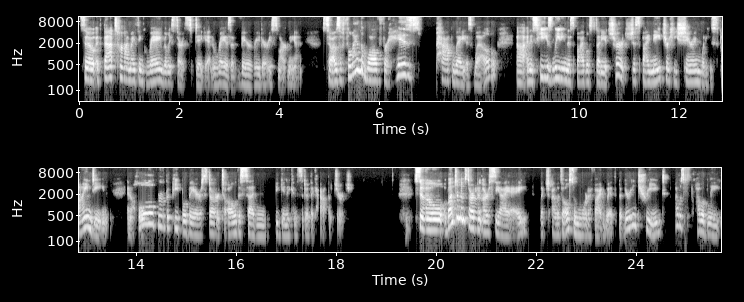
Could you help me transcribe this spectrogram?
So at that time, I think Ray really starts to dig in. Ray is a very, very smart man. So I was a fly on the wall for his pathway as well. Uh, and as he's leading this Bible study at church, just by nature, he's sharing what he's finding and a whole group of people there start to all of a sudden begin to consider the Catholic Church. So a bunch of them started an RCIA, which I was also mortified with, but very intrigued. I was probably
